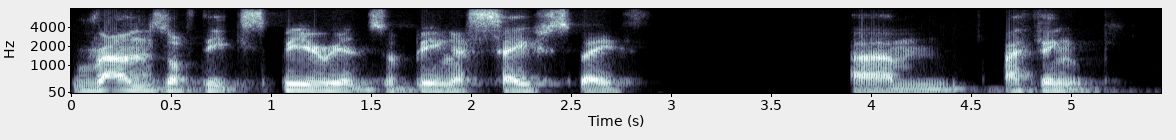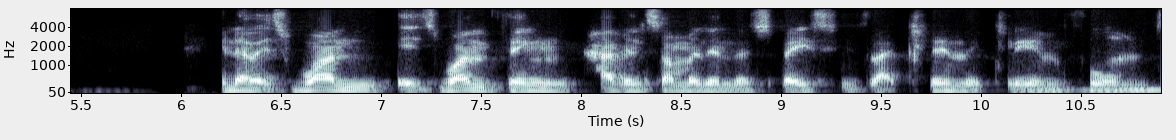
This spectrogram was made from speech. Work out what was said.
rounds off the experience of being a safe space. Um, I think, you know, it's one it's one thing having someone in the space who's like clinically informed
